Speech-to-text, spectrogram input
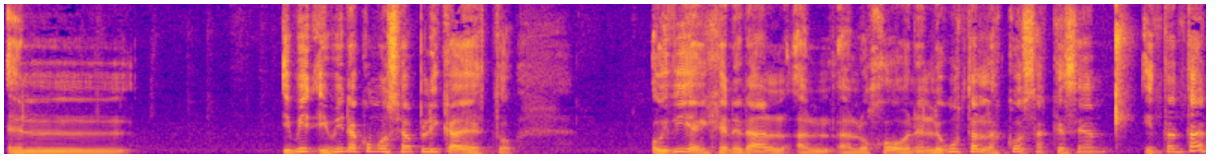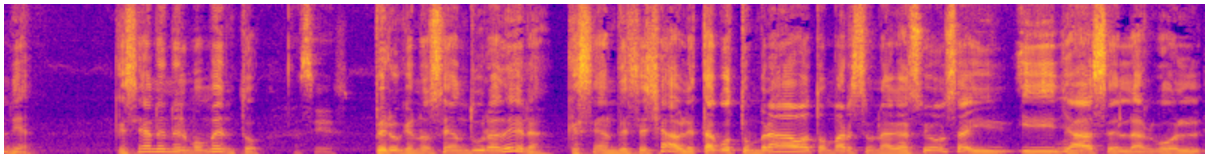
El, y, mi, y mira cómo se aplica esto hoy día en general a, a, los jóvenes les gustan las cosas que sean instantáneas, que sean en el momento, Así es. pero que no sean duraderas, que sean desechables. Está acostumbrado a tomarse una gaseosa y, y ya se largó el,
